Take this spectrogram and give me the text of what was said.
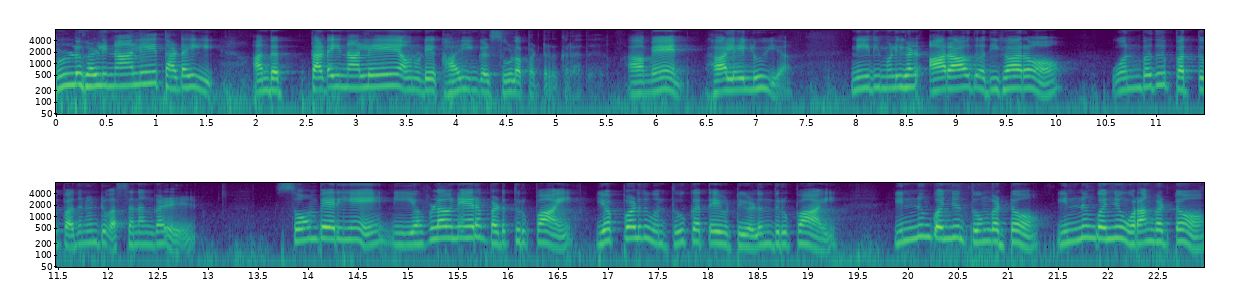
முள்ளுகளினாலே தடை அந்த தடையினாலே அவனுடைய காரியங்கள் சூழப்பட்டிருக்கிறது. ஆமேன். ஹாலே லூயா நீதிமொழிகள் ஆறாவது அதிகாரம் ஒன்பது பத்து பதினொன்று வசனங்கள். சோம்பேறியே நீ எவ்வளவு நேரம் படுத்திருப்பாய்? எப்பொழுது உன் தூக்கத்தை விட்டு எழுந்திருப்பாய்? இன்னும் கொஞ்சம் தூங்கட்டும் இன்னும் கொஞ்சம் உறங்கட்டும்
